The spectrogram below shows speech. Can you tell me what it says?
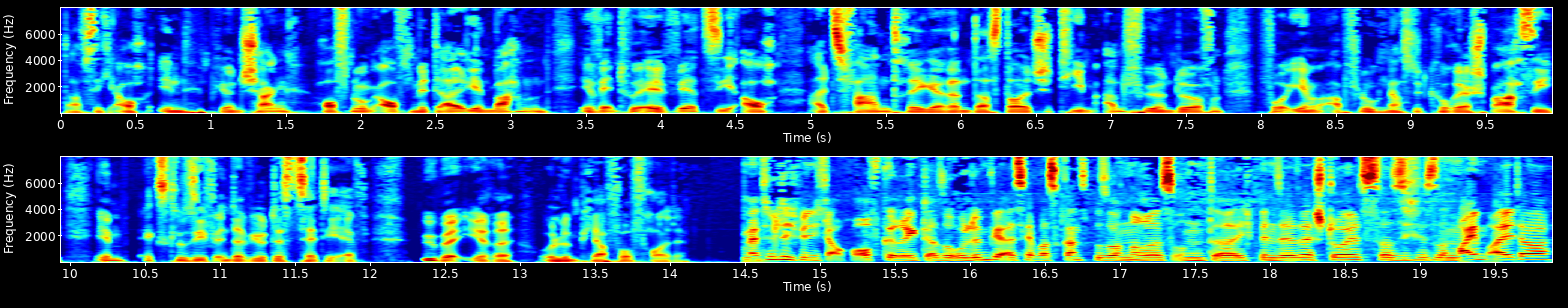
darf sich auch in Pyeongchang Hoffnung auf Medaillen machen und eventuell wird sie auch als Fahnenträgerin das deutsche Team anführen dürfen. Vor ihrem Abflug nach Südkorea sprach sie im Exklusivinterview des ZDF über ihre Olympia-Vorfreude. Natürlich bin ich da auch aufgeregt. Also Olympia ist ja was ganz Besonderes und äh, ich bin sehr, sehr stolz, dass ich es in meinem Alter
